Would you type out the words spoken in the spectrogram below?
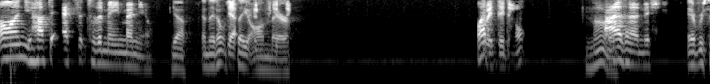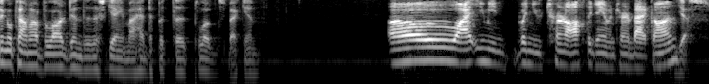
on. You have to exit to the main menu. Yeah. And they don't Yeah, stay on there. What? wait, they don't. No. I haven't had an issue. Every single time I've logged into this game, I had to put the plugs back in. Oh, I, you mean when you turn off the game and turn it back on? Yes.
